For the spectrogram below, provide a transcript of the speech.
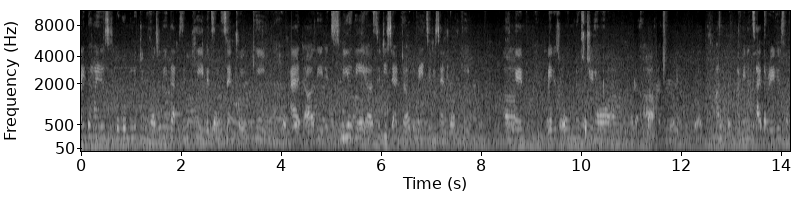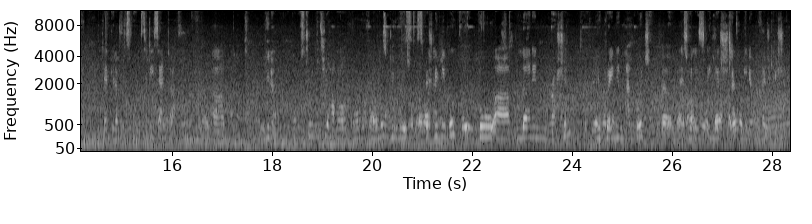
right behind us is Bogomolets University. That is in Kiev. It's in central Kiev, and uh, the, it's near the uh, city center, the main city center of Kiev. Uh, it is almost, you know, um, uh, I mean, inside the radius of 10 kilometers from the city center. Uh, you know, students, you have all, all the foreign students, especially people who uh, learn in Russian, Ukrainian language, uh, as well as English as a medium of education.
